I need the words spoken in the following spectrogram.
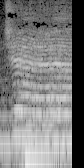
Yeah.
